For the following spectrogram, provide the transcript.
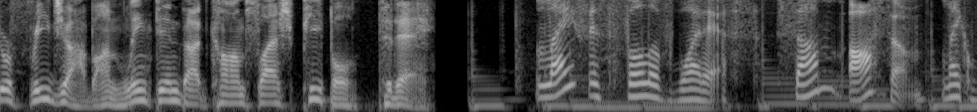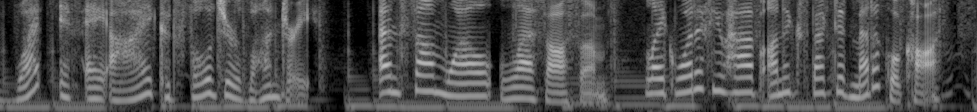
your free job on linkedin.com/people slash people today. Life is full of what ifs. Some awesome, like what if AI could fold your laundry? And some, well, less awesome, like what if you have unexpected medical costs?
